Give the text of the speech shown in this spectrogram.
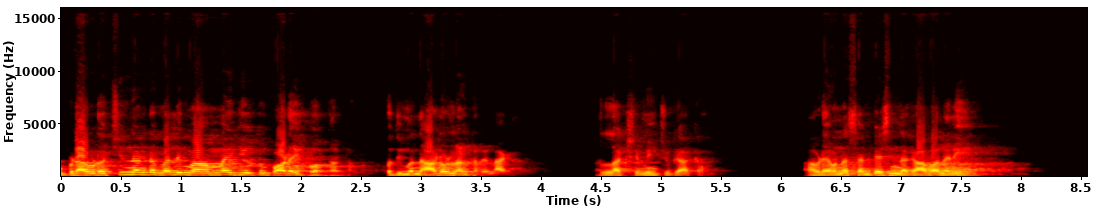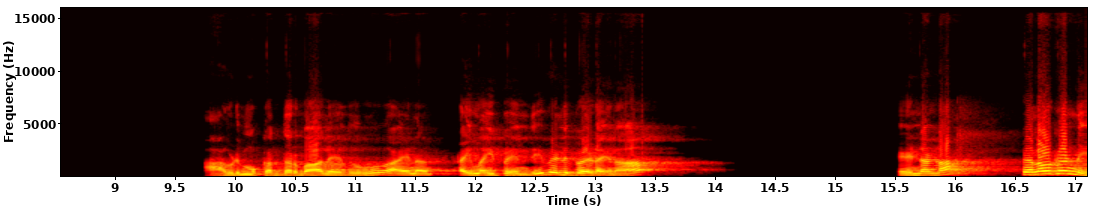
ఇప్పుడు ఆవిడ వచ్చిందంటే మళ్ళీ మా అమ్మాయి జీవితం పాడైపోతుందంట. కొద్దిమంది ఆడవాళ్ళు అంటారు ఇలాగా. అల్లా క్షమించుగాక. ఆవిడేమన్నా చంపేసిందా కావాలని ఆవిడ ముఖద్దరు బాగాలేదు ఆయన టైం అయిపోయింది వెళ్ళిపోయాడు ఆయన ఏంటంట పిలవకండి.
